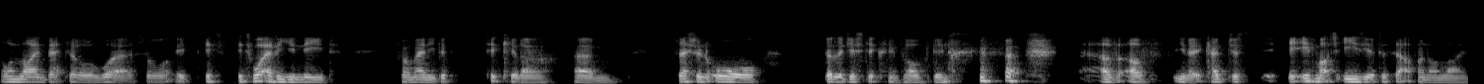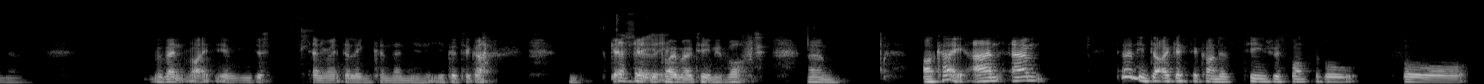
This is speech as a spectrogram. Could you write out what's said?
online better or worse, or it, it's it's whatever you need from any particular um, session or the logistics involved in of, of you know it can just it is much easier to set up an online uh, event right? You, you, just generate the link and then you, are good to go. Get, get, your promo team involved. Um, okay and um, turning to i guess to kind of teams responsible for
